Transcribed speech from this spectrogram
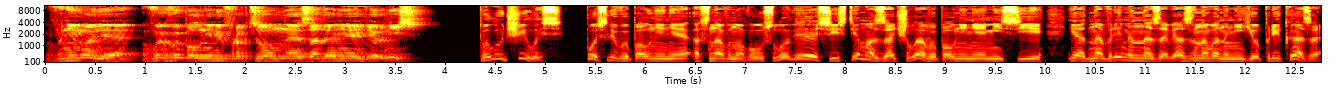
«Внимание! Вы выполнили фракционное задание «Вернись». Получилось. После выполнения основного условия система зачла выполнение миссии и одновременно завязанного на нее приказа.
